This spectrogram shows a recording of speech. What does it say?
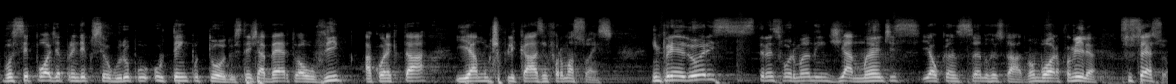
Você pode aprender com o seu grupo o tempo todo. Esteja aberto a ouvir, a conectar e a multiplicar as informações. Empreendedores transformando em diamantes e alcançando o resultado. Vamos embora, família. Sucesso!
